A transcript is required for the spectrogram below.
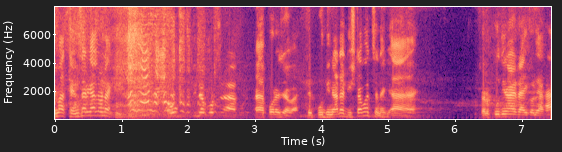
এবার সেন্সার গেল নাকি? হ্যাঁ পড়ে। যাবে পুদিনাটা ডিস্টার্ব হচ্ছে নাকি? হ্যাঁ চলো পুদিনাটা ট্রাই করে দেখা।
